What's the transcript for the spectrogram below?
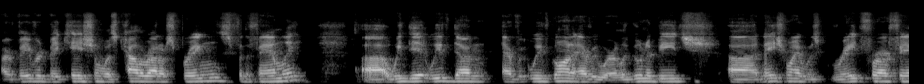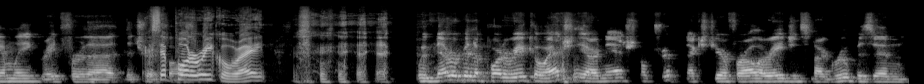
our favorite vacation was Colorado Springs for the family. Uh, we did. We've done. Every, we've gone everywhere. Laguna Beach, uh, Nationwide was great for our family. Great for the the trip. Except Puerto Rico, right? We've never been to Puerto Rico. Actually, our national trip next year for all our agents and our group is in.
